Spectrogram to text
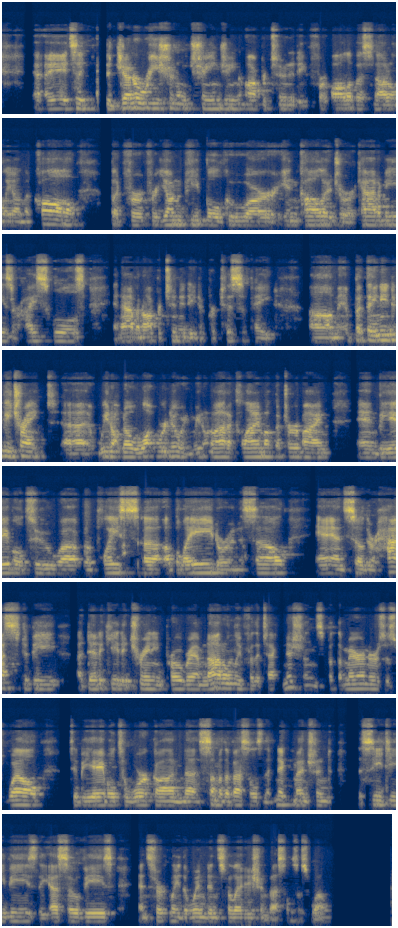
It's a, a generational changing opportunity for all of us, not only on the call, but for, for young people who are in college or academies or high schools and have an opportunity to participate. Um, but they need to be trained. Uh, we don't know what we're doing. We don't know how to climb up a turbine and be able to uh, replace a, a, blade or in a nacelle. And so there has to be a dedicated training program, not only for the technicians, but the mariners as well, to be able to work on uh, some of the vessels that Nick mentioned, the CTVs, the SOVs, and certainly the wind installation vessels as well.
